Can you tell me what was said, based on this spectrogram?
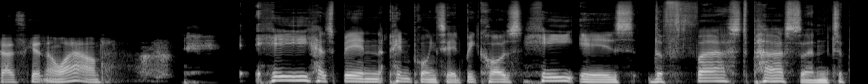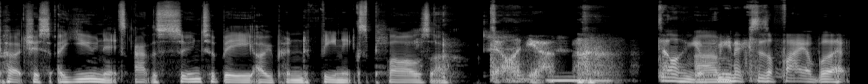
Guys, getting loud. He has been pinpointed because he is the first person to purchase a unit at the soon to be opened Phoenix Plaza. Telling you, telling you, Um, Phoenix is a firebird.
